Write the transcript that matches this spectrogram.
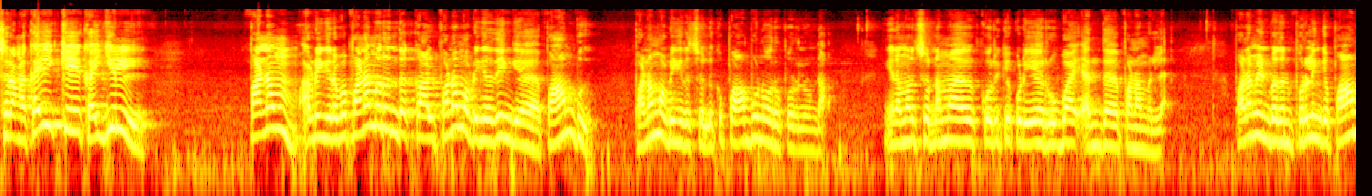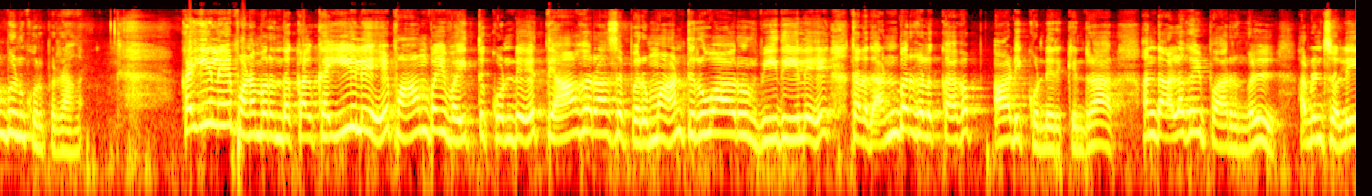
சொல்கிறாங்க கைக்கே கையில் பணம் அப்படிங்கிறப்ப பணம் இருந்த கால் பணம் அப்படிங்கிறது இங்கே பாம்பு. பணம் அப்படிங்கிற சொல்லுக்கு பாம்புன்னு ஒரு பொருள் உண்டா? இங்கே நம்ம சொ நம்ம குறிக்கக்கூடிய ரூபாய் அந்த பணம் இல்லை. பணம் என்பதன் பொருள் இங்கே பாம்புன்னு குறிப்பிடுறாங்க. கையிலே பணம் இருந்த கால் கையிலே பாம்பை வைத்துக்கொண்டு தியாகராச பெருமான் திருவாரூர் வீதியிலே தனது அன்பர்களுக்காக ஆடிக்கொண்டிருக்கின்றார். அந்த அழகை பாருங்கள் அப்படின்னு சொல்லி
